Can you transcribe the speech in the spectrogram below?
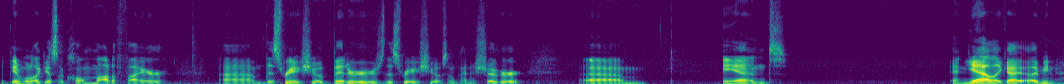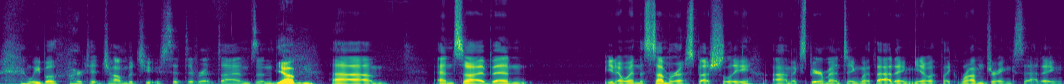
again, what I guess I'll call modifier, um, this ratio of bitters, this ratio of some kind of sugar, um, and and yeah, like I, I mean, we both worked at Jamba Juice at different times, and yep. um, and so I've been, you know, in the summer especially, um, experimenting with adding, you know, with like rum drinks, adding,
